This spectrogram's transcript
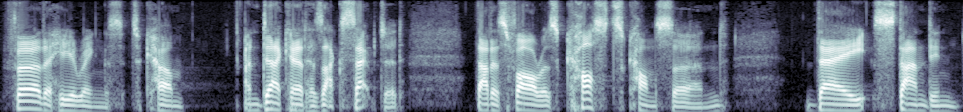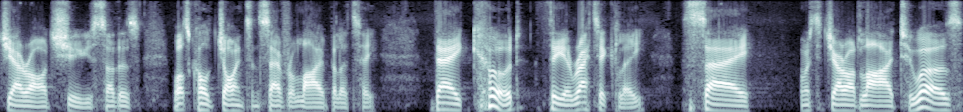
further hearings to come. And Dechert has accepted that, as far as costs concerned, they stand in Gerard's shoes. So there's what's called joint and several liability. They could theoretically say, Mr. Gerard lied to us,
